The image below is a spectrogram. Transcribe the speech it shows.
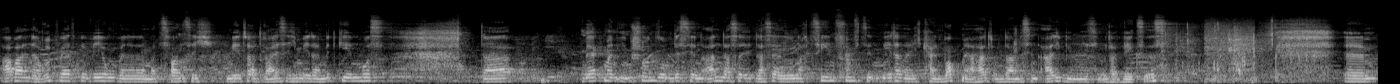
Aber in der Rückwärtsbewegung, wenn er dann mal 20 Meter, 30 Meter mitgehen muss, da merkt man ihm schon so ein bisschen an, dass er, dass er so nach 10, 15 Metern eigentlich keinen Bock mehr hat und da ein bisschen alibimäßig unterwegs ist. Ähm,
